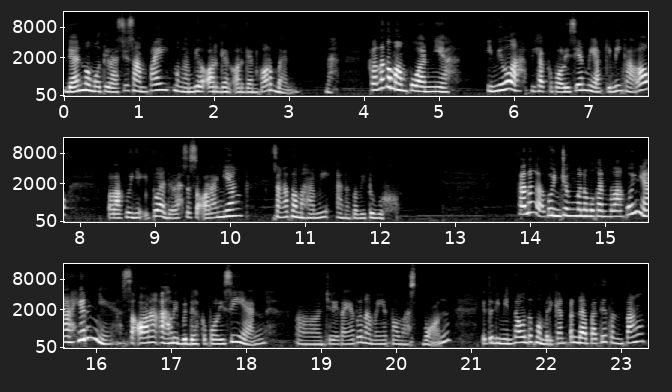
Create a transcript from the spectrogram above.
dan memutilasi sampai mengambil organ-organ korban. Nah, karena kemampuannya inilah pihak kepolisian meyakini kalau pelakunya itu adalah seseorang yang sangat memahami anatomi tubuh. Karena nggak kunjung menemukan pelakunya, akhirnya seorang ahli bedah kepolisian uh, ceritanya tuh namanya Thomas Bond itu diminta untuk memberikan pendapatnya tentang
